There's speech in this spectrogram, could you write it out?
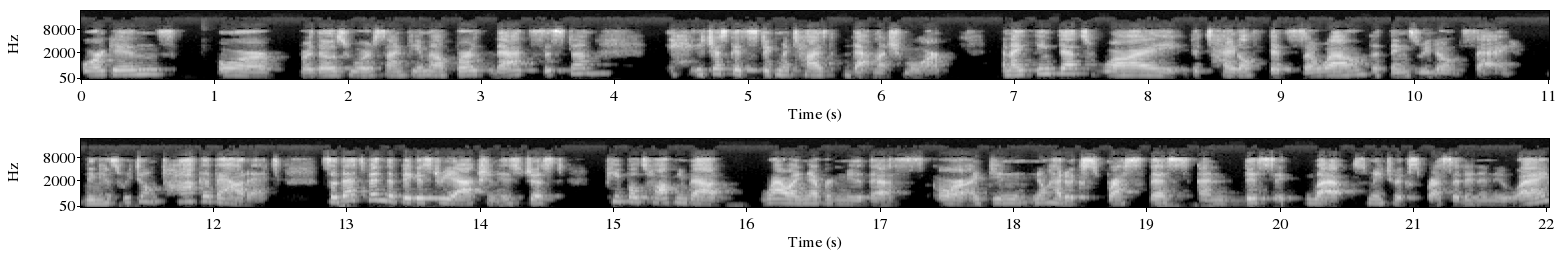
organs or for those who are assigned female birth that system it just gets stigmatized that much more and i think that's why the title fits so well the things we don't say mm. because we don't talk about it so that's been the biggest reaction is just people talking about wow i never knew this or i didn't know how to express this and this allows me to express it in a new way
